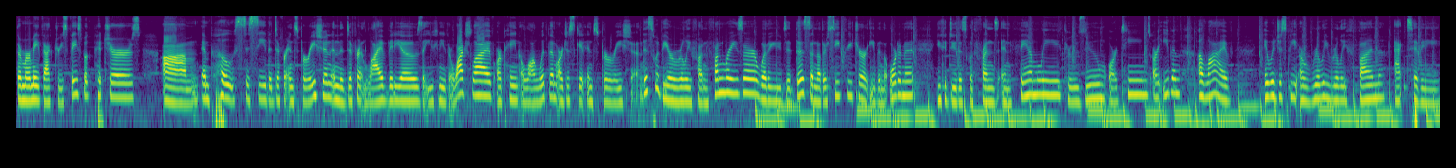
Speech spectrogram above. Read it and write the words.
the Mermaid Factory's Facebook pictures um, and posts to see the different inspiration and the different live videos that you can either watch live or paint along with them or just get inspiration. This would be a really fun fundraiser, whether you did this, another sea creature, or even the ornament. You could do this with friends and family through Zoom or Teams or even a live it would just be a really, really fun activity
